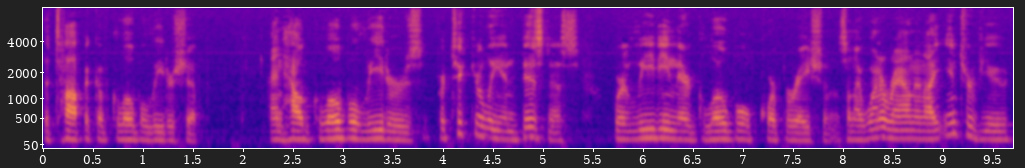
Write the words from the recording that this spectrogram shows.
the topic of global leadership and how global leaders, particularly in business, were leading their global corporations. And I went around and I interviewed,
